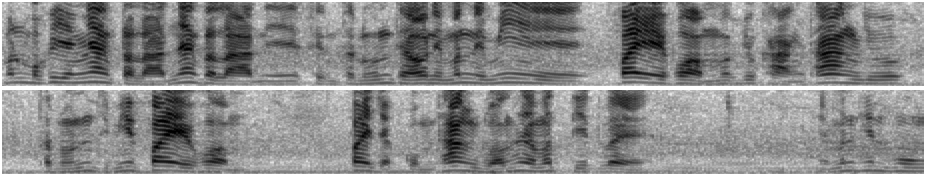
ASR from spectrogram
มันบอกคือยังย่างตลาดย่างตลาดนี่เส้นถนนแถวนี่มันนี่มีไฟพร้อมครับอยู่ข้างทางอยู่ถนนสิมีไฟพร้อมไฟจากกรมทางหลวงให้มันติดไว้ให้มันเห็นหง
